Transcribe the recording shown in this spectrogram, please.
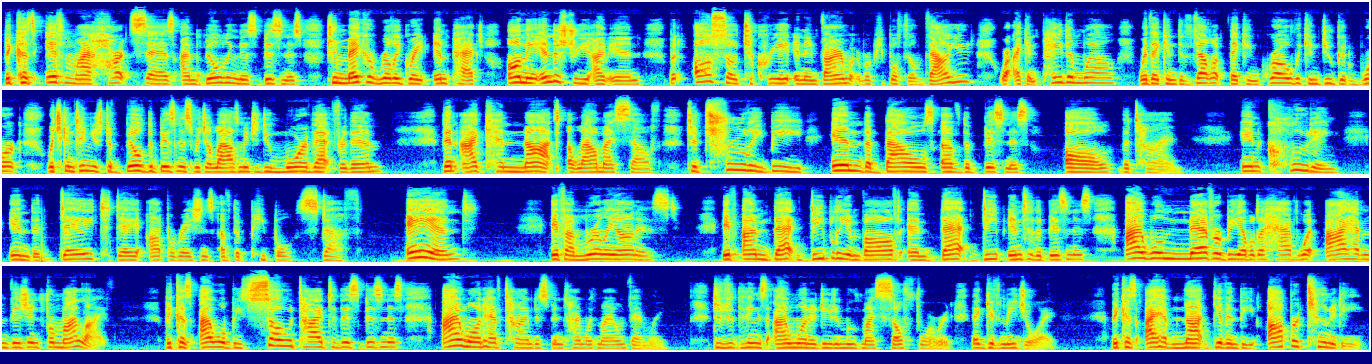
Because if my heart says I'm building this business to make a really great impact on the industry I'm in, but also to create an environment where people feel valued, where I can pay them well, where they can develop, they can grow, we can do good work, which continues to build the business, which allows me to do more of that for them, then I cannot allow myself to truly be in the bowels of the business all the time, including in the day to day operations of the people stuff. And if I'm really honest, if I'm that deeply involved and that deep into the business, I will never be able to have what I have envisioned for my life because I will be so tied to this business, I won't have time to spend time with my own family, to do the things I want to do to move myself forward that give me joy. Because I have not given the opportunity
